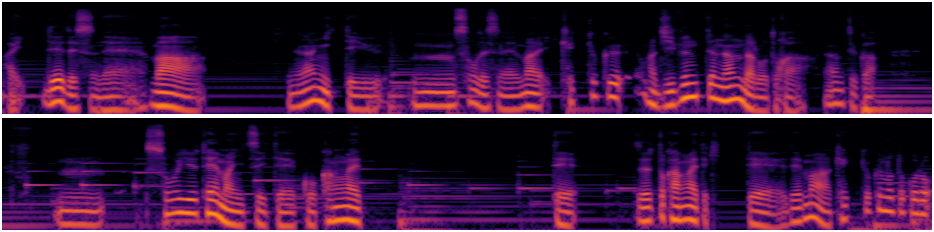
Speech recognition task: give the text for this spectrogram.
はい。でですね、まあ、何っていう、うん、そうですね。まあ、結局、まあ、自分って何だろうとか、なんていうか、うん、そういうテーマについてこう考えて、ずっと考えてきて、で、まあ結局のところ、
